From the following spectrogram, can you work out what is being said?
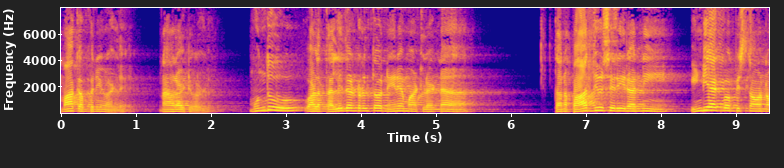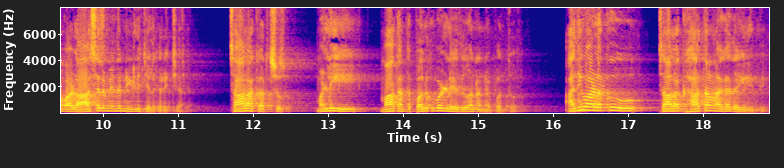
మా కంపెనీ వాళ్ళే నాలాంటి వాళ్ళు. ముందు వాళ్ళ తల్లిదండ్రులతో నేనే మాట్లాడినా తన పార్థివ శరీరాన్ని ఇండియాకి పంపిస్తామన్న వాళ్ళ ఆశల మీద నీళ్ళు చిలకరించా చాలా ఖర్చు. మళ్ళీ మాకంత పలుకుబడి లేదు అన్న నెపంతో. అది వాళ్ళకు చాలా ఘాతంలాగా తగిలింది.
